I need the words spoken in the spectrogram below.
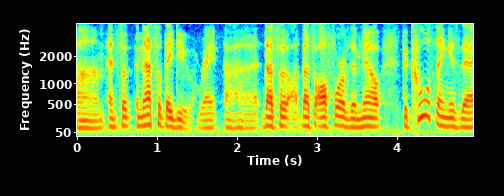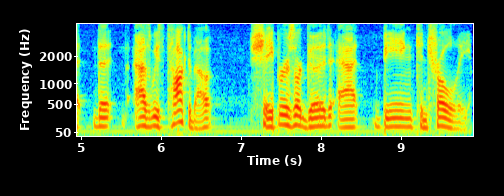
Um, and so, and that's what they do, right? Uh, that's what that's all four of them. Now, the cool thing is that the as we talked about, shapers are good at being controlly.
